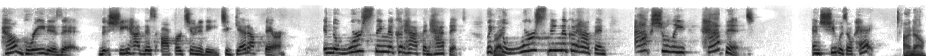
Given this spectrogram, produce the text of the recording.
how great is it that she had this opportunity to get up there and the worst thing that could happen happened. Like right. the worst thing that could happen actually happened. And she was okay. I know.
